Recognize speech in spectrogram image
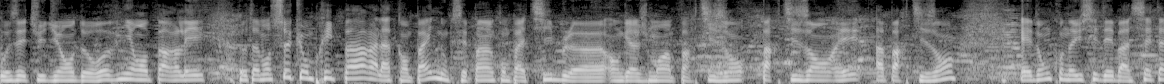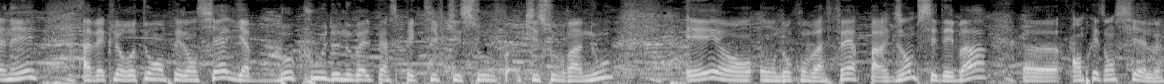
aux étudiants de revenir en parler, notamment ceux qui ont pris part à la campagne, donc c'est pas incompatible, euh, engagement à partisan, partisan et à partisan. Et donc on a eu ces débats cette année, avec le retour en présentiel, il y a beaucoup de nouvelles perspectives qui s'ouvrent, à nous, et on, on- donc on va faire par exemple ces débats euh, en présentiel.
